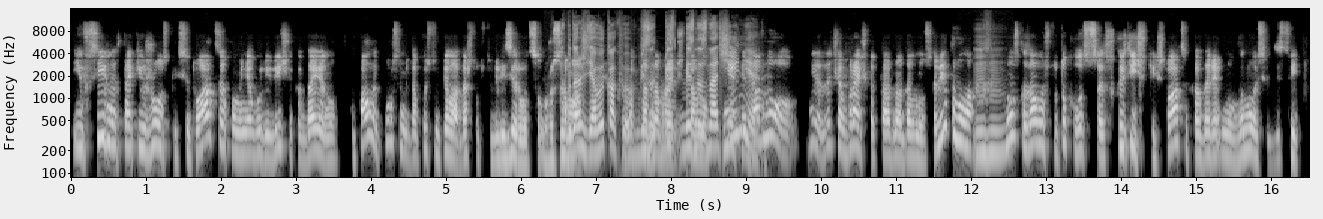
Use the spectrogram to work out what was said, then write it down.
и в сильных таких жестких ситуациях у меня были вещи, когда я ну, купала и курсами, допустим, пила, да, чтобы стабилизироваться уже ну, сама. Ну, подожди, а вы как? как без, без, без назначения? Нет, не давно. Нет, зачем? Врач как-то одна давно советовала, угу. но сказала, что только вот в критических ситуациях, когда ну, выносит действительно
